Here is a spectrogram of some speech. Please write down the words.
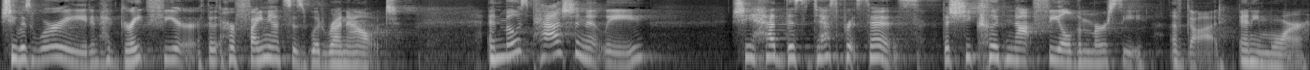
She was worried and had great fear that her finances would run out. And most passionately, she had this desperate sense that she could not feel the mercy of God anymore.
